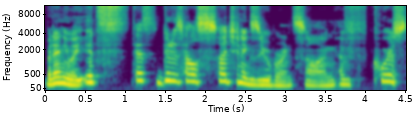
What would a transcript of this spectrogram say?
But anyway, it's that's good as hell such an exuberant song. Of course,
